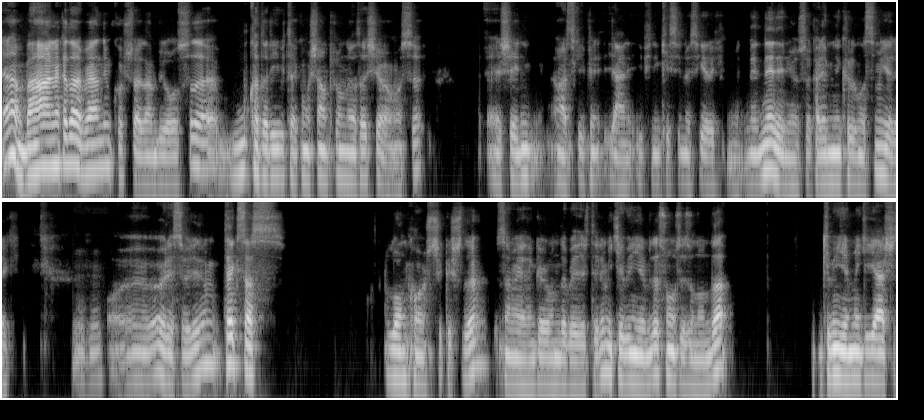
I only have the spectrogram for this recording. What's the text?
Yani ben her ne kadar beğendiğim koçlardan biri olsa da bu kadar iyi bir takımı şampiyonluğa taşıyamaması şeyin artık ipi, yani ipinin kesilmesi gerek. Ne, ne deniyorsa kaleminin kırılması mı gerek? Hı hı. Ee, Öyle söyleyelim. Texas Longhorns çıkışlı. Sam Ehlinger onu da belirtelim. 2020'de son sezonunda 2022 gerçi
